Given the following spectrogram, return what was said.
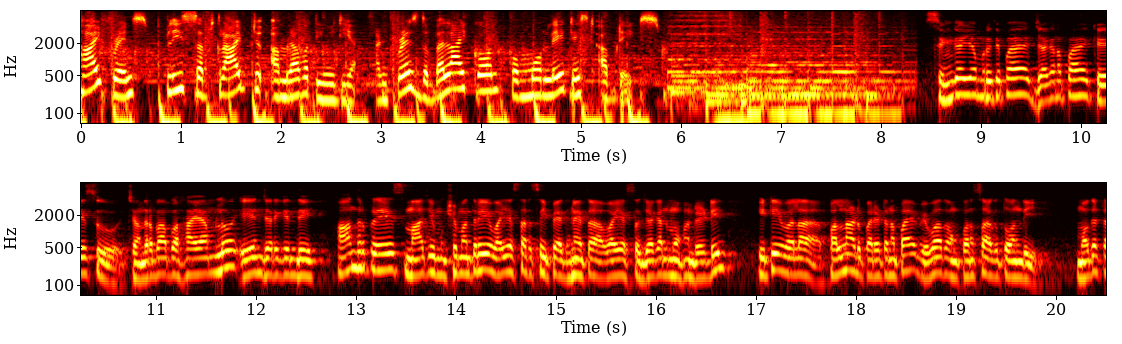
Hi friends please subscribe to Amaravati media and press the bell icon for more latest updates Singayya మృతిపై జగన్పై కేసు. చంద్రబాబు హయాంలో ఏం జరిగింది? ఆంధ్రప్రదేశ్ మాజీ ముఖ్యమంత్రి వైఎస్ఆర్సీపీ అధినేత వైఎస్ జగన్మోహన్ రెడ్డి ఇటీవల పల్నాడు పర్యటనపై వివాదం కొనసాగుతోంది. మొదట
